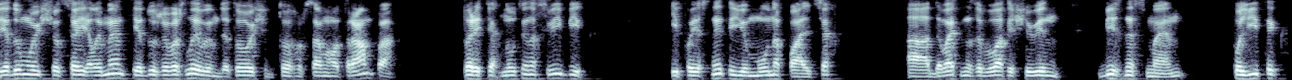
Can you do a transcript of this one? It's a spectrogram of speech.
я думаю, що цей елемент є дуже важливим для того, щоб того ж самого Трампа перетягнути на свій бік і пояснити йому на пальцях. А давайте не забувати, що він бізнесмен, політик,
